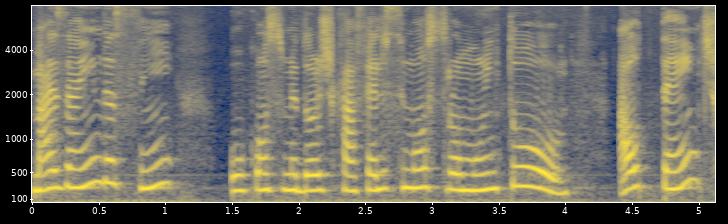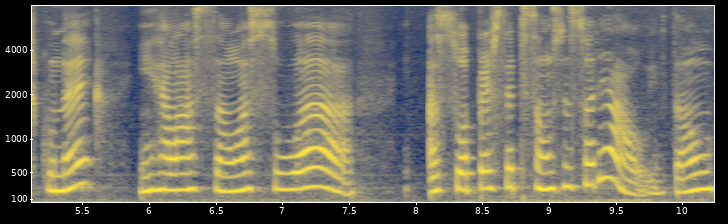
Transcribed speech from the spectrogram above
Mas ainda assim, o consumidor de café ele se mostrou muito autêntico, né, em relação à sua à sua percepção sensorial. Então,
